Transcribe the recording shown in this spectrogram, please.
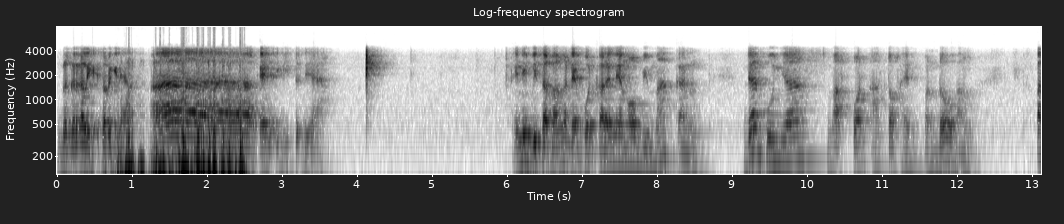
Geger kali suara gini ya. Ah, kayak gitu dia. Ini bisa banget ya buat kalian yang hobi makan dan punya smartphone atau handphone doang, apa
